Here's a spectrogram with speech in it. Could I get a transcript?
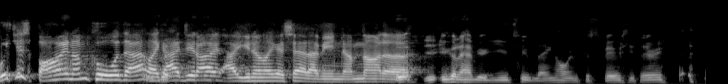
which is fine. I'm cool with that. Like I did. I, I, you know, like I said, I mean, I'm not a. You're gonna have your YouTube Langhorne conspiracy theory.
